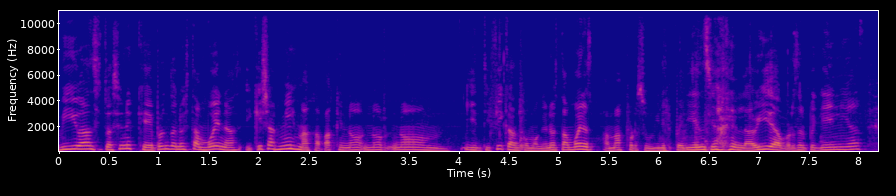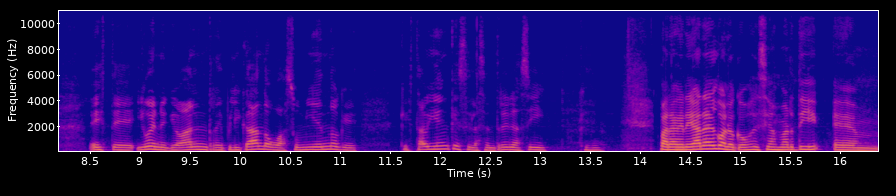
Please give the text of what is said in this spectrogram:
vivan situaciones que de pronto no están buenas y que ellas mismas capaz que no, no, no identifican como que no están buenas, además por su inexperiencia en la vida, por ser pequeñas, este, y bueno, y que van replicando o asumiendo que, que está bien que se las entrene así. Para agregar algo a lo que vos decías, Martí, em,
